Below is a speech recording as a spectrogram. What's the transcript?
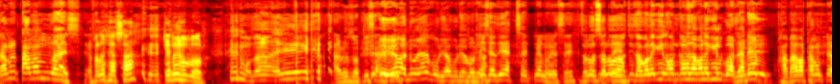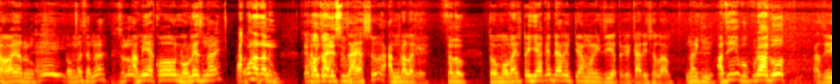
তামাম তামাম লাইছ এফালে ফেঁচা কেনে খবৰ? মজা আৰু জ্যোতিষ মানুহ এই বঢ়িয়া বঢ়িয়া বঢ়িয়া। জ্যোতিষ আজি এক্সাইটমেণ্ট হৈ আছে। চলো চলো আজি যাব লাগিল সোনকালে যাব লাগিল যাতে ভাবা কথা মতে হয় আৰু। গম পাইছা না? আমি একো নলেজ নাই। একো নাজানো। কেৱল যাই আছো। যাই আছো আনবা লাগে। চলো। তো মোবাইলটো সিয়াকে দিয়াং এতিয়া মই যিহেতুকে গাড়ী চলাম। না কি? আজি পুৰা আগত। আজি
